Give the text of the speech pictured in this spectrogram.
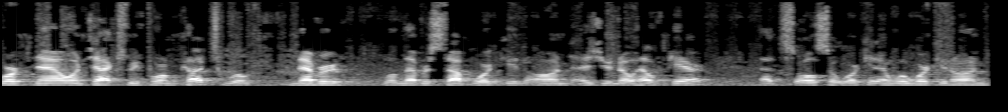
work now on tax reform cuts. We'll never, we'll never stop working on, as you know, health care. That's also working, and we're working on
